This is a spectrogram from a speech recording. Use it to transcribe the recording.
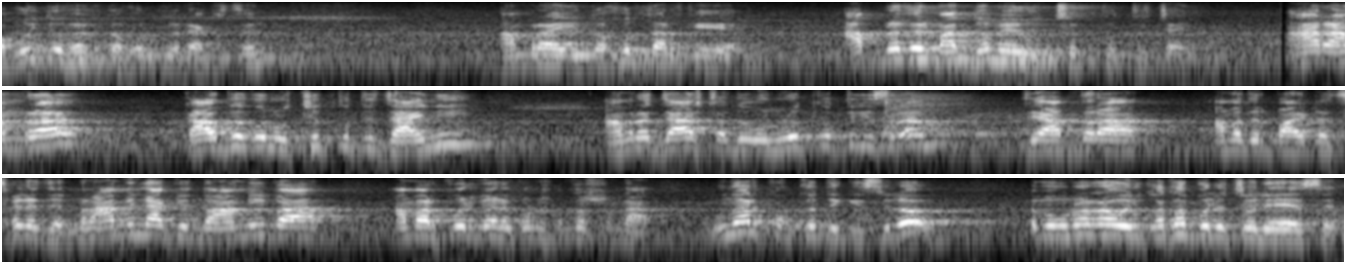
অবৈধভাবে দখল করে রাখছেন। আমরা এই দখলদারকে আপনাদের মাধ্যমে উচ্ছেদ করতে চাই। আর আমরা কাউকে কোনো উচ্ছেদ করতে যাইনি আমরা জাস্ট তাদের অনুরোধ করতে গেছিলাম যে আপনারা আমাদের বাড়িটা ছেড়ে দেন। মানে আমি না, কিন্তু আমি বা আমার পরিবারের কোনো সদস্য না ওনার পক্ষ থেকে ছিল এবং ওনারা ওই কথা বলে চলে এসেছেন।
